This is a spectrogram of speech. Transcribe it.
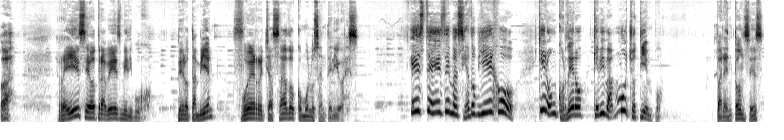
Ah, rehice otra vez mi dibujo, pero también fue rechazado como los anteriores. Este es demasiado viejo. Quiero un cordero que viva mucho tiempo. Para entonces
